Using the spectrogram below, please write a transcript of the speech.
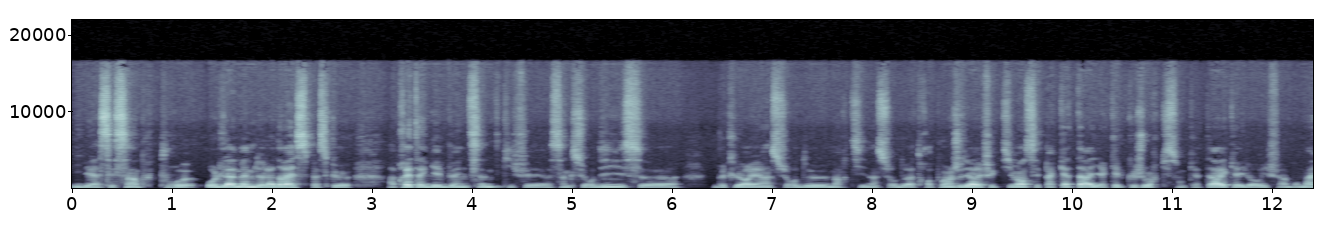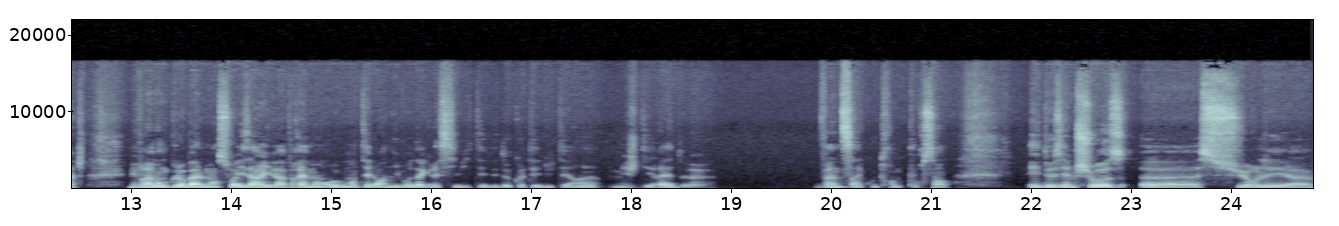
il est assez simple pour eux, au-delà même de l'adresse, parce que après, tu as Gabe Vincent qui fait 5 sur 10, Butler est 1 sur 2, Martin 1 sur 2 à 3 points. Je veux dire, effectivement, c'est pas kata. Il y a quelques joueurs qui sont kata. Kyle fait un bon match. Mais vraiment, globalement, soit ils arrivent à vraiment augmenter leur niveau d'agressivité des deux côtés du terrain, mais je dirais de 25 ou 30%. Et deuxième chose, euh, sur les. Euh,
